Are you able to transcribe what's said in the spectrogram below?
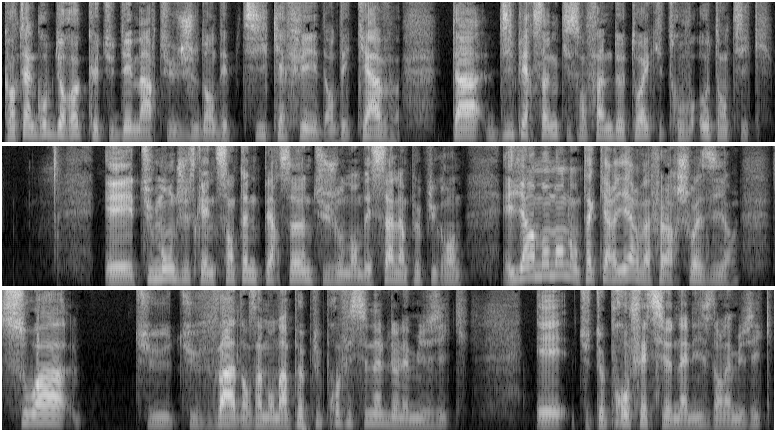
Quand un groupe de rock que tu démarres, tu joues dans des petits cafés, dans des caves, t'as dix personnes qui sont fans de toi et qui te trouvent authentique. Et tu montes jusqu'à une centaine de personnes, tu joues dans des salles un peu plus grandes. Et il y a un moment dans ta carrière, il va falloir choisir. Soit tu, tu vas dans un monde un peu plus professionnel de la musique et tu te professionnalises dans la musique.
